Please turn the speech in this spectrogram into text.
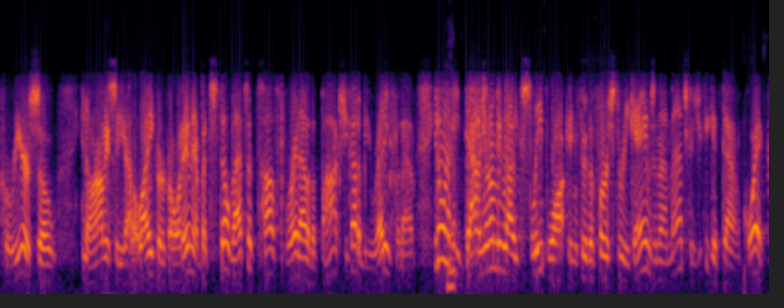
career. So, you know, obviously you got to like her going in there, but still, that's a tough right out of the box. You got to be ready for that. You don't want to yep. be down. You don't want to be like sleepwalking through the first three games in that match because you could get down quick.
